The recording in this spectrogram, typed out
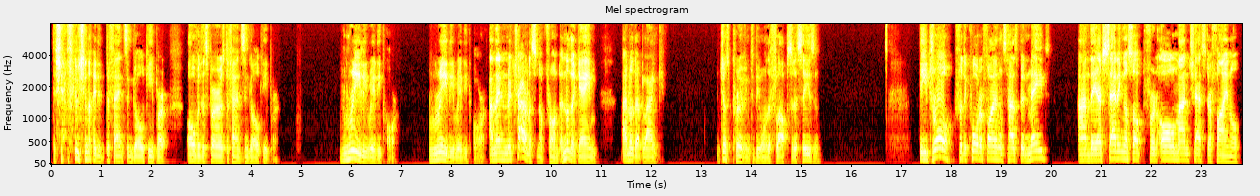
the Sheffield United defence and goalkeeper over the Spurs defence and goalkeeper. Really, really poor. Really, really poor. And then Richarlison up front, another game, another blank. Just proving to be one of the flops of the season. The draw for the quarterfinals has been made, and they are setting us up for an all Manchester final.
